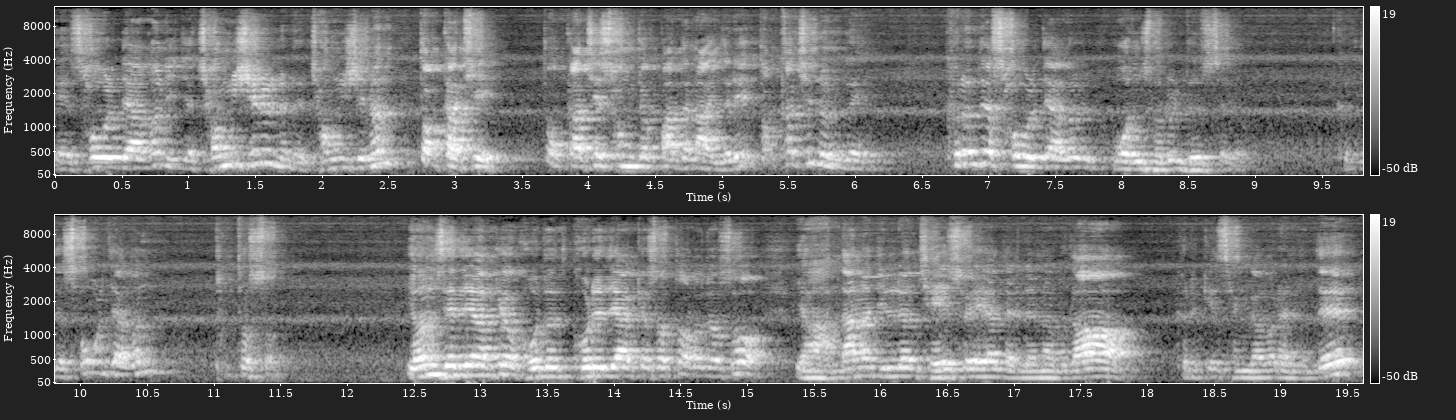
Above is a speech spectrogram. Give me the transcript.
서울대학은 이제 정시를 넣어요. 정시는 똑같이 똑같이 성적 받은 아이들이 똑같이 넣는 거예요. 그런데 서울대학을 원서를 넣었어요. 그런데 서울대학은 붙었어. 연세대학교 고려, 고려대학교에서 떨어져서 야 나는 1년 재수해야 되려나 보다 그렇게 생각을 했는데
